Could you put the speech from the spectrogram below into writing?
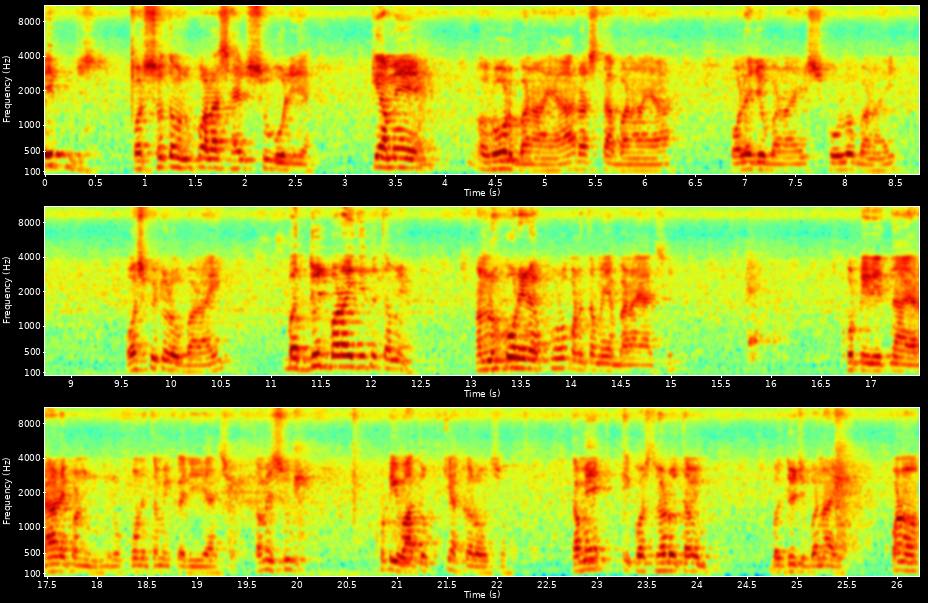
એ પરસોત્તમ રૂપાલા સાહેબ શું બોલી રહ્યા? કે અમે રોડ બનાવ્યા રસ્તા બનાવ્યા કોલેજો બનાવી સ્કૂલો બનાવી હોસ્પિટલો બનાવી બધું જ બનાવી દીધું તમે. અને લોકોને રખોડો પણ તમે બનાવ્યા છે. ખોટી રીતના હેરાને પણ લોકોને તમે કરી રહ્યા છો. તમે શું ખોટી વાતો ક્યાં કરો છો? તમે એક વસ્તુ તમે બધું જ બનાવ્યું પણ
